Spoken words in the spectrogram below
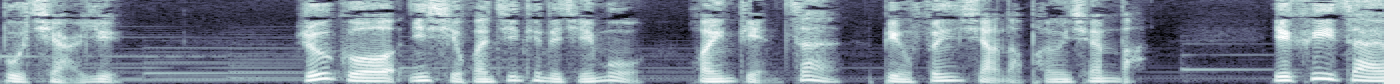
不期而遇。如果你喜欢今天的节目，欢迎点赞并分享到朋友圈吧。也可以在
